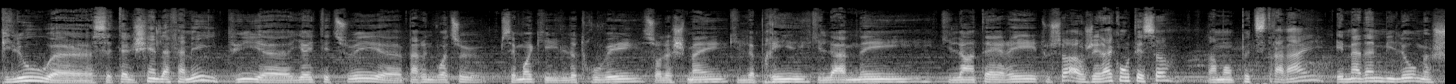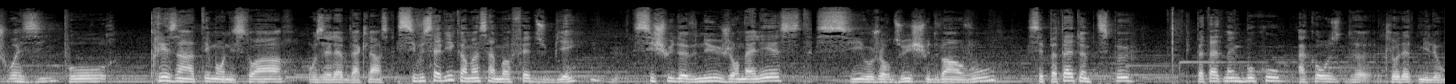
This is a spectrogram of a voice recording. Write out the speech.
Pilou, euh, c'était le chien de la famille, puis euh, il a été tué euh, par une voiture. C'est moi qui l'ai trouvé sur le chemin, qui l'a pris, qui l'a amené, qui l'a enterré, tout ça. Alors j'ai raconté ça dans mon petit travail, et Madame Milo m'a choisi pour présenter mon histoire aux élèves de la classe. Si vous saviez comment ça m'a fait du bien, si je suis devenu journaliste, si aujourd'hui je suis devant vous, c'est peut-être un petit peu, peut-être même beaucoup à cause de Claudette Milo.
